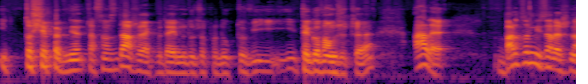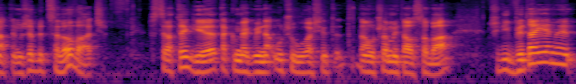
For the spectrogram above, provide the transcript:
I to się pewnie czasem zdarza, jak wydajemy dużo produktów i, i tego Wam życzę. Ale bardzo mi zależy na tym, żeby celować strategię, taką jak mnie nauczył właśnie, nauczyła mnie ta osoba, czyli wydajemy,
